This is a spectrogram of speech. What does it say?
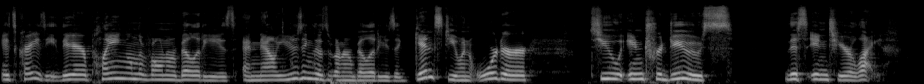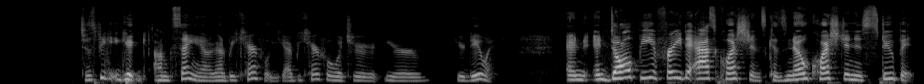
It's crazy. They're playing on the vulnerabilities and now using those vulnerabilities against you in order to introduce this into your life. Just be, I'm saying, you got to be careful. You got to be careful what you're you're you're doing, and and don't be afraid to ask questions because no question is stupid.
